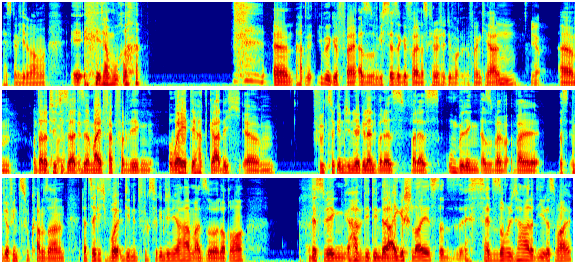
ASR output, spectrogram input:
heißt gar nicht Edamame, Edamura, ähm, hat mir übel gefallen, also wirklich sehr, sehr gefallen, das Character Development von dem Kerl. Mhm, ja. Ähm, und dann natürlich dieser, dieser Mindfuck von wegen, oh wait, der hat gar nicht ähm, Flugzeugingenieur gelernt, weil er es, weil er es unbedingt, also weil, weil das irgendwie auf ihn zukam, sondern tatsächlich wollten die einen Flugzeugingenieur haben, also Laurent. Und deswegen haben die den da eingeschleust und es ist halt so retarded jedes Mal.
